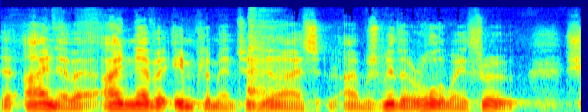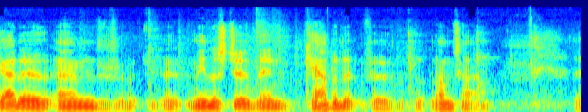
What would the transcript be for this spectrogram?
Uh, I never, I never implemented, and I, I was with her all the way through, shadow and uh, minister, then cabinet for a long time. Uh,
